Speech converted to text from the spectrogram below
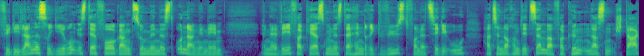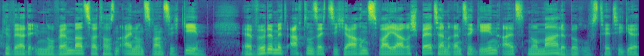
Für die Landesregierung ist der Vorgang zumindest unangenehm. NRW-Verkehrsminister Hendrik Wüst von der CDU hatte noch im Dezember verkünden lassen, Starke werde im November 2021 gehen. Er würde mit 68 Jahren zwei Jahre später in Rente gehen als normale Berufstätige.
